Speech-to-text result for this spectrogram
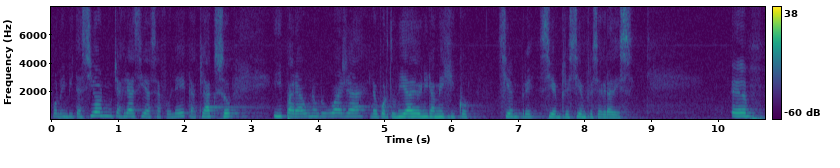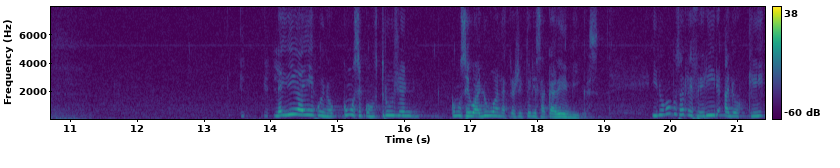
por la invitación, muchas gracias a FOLEC, a Claxo y para una uruguaya la oportunidad de venir a México siempre, siempre, siempre se agradece. Eh, la idea es, bueno, cómo se construyen, cómo se evalúan las trayectorias académicas. Y nos vamos a referir a los que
